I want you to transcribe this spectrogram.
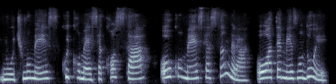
no último mês, que comece a coçar ou comece a sangrar, ou até mesmo doer.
